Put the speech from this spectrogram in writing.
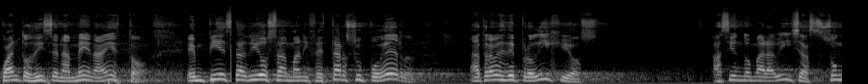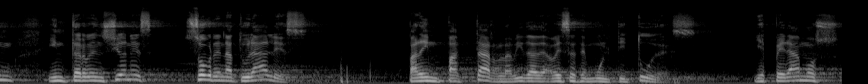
¿Cuántos dicen amén a esto? Empieza Dios a manifestar su poder a través de prodigios, haciendo maravillas. Son intervenciones sobrenaturales para impactar la vida a veces de multitudes. Y esperamos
